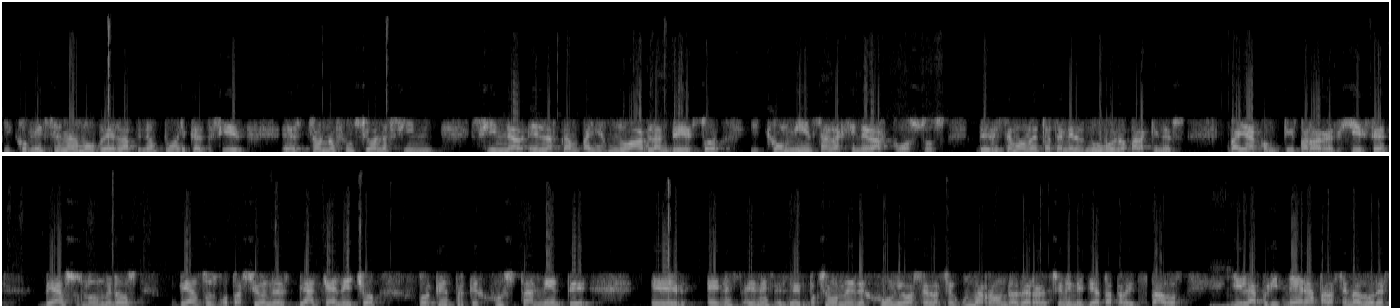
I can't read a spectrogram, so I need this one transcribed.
y comiencen a mover la opinión pública. Es decir, esto no funciona sin si en las campañas no hablan de esto y comienzan a generar costos. Desde este momento también es muy bueno para quienes vayan a competir para reelegirse, vean sus números, vean sus votaciones, vean qué han hecho. ¿Por qué? Porque justamente eh, en, el próximo mes de junio va a ser la segunda ronda de reelección inmediata para diputados y la primera para senadores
